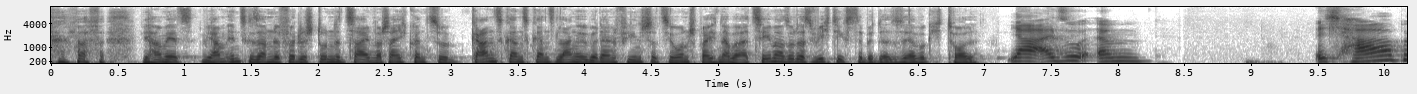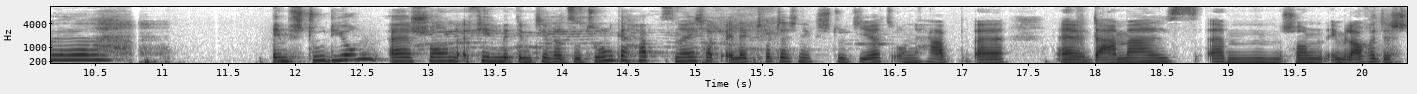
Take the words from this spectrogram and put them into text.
wir haben jetzt, wir haben insgesamt eine Viertelstunde Zeit. Wahrscheinlich könntest du ganz, ganz, ganz lange über deine vielen Stationen sprechen. Aber erzähl mal so das Wichtigste bitte. Das ist ja wirklich toll. Ja, also ähm, ich habe im Studium äh, schon viel mit dem Thema zu tun gehabt. Ne? Ich habe Elektrotechnik studiert und habe äh, äh, damals ähm, schon im Laufe des,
